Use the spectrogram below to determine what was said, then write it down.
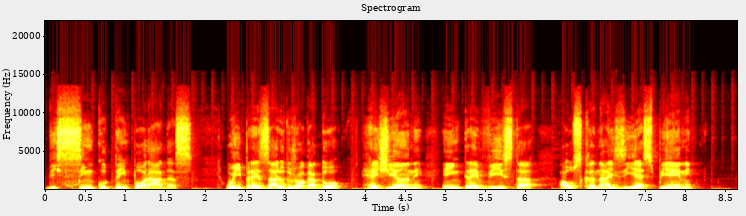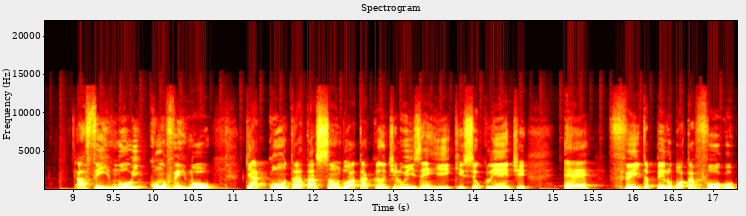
de cinco temporadas. O empresário do jogador Regiane, em entrevista aos canais ESPN, afirmou e confirmou que a contratação do atacante Luiz Henrique, seu cliente, é feita pelo Botafogo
